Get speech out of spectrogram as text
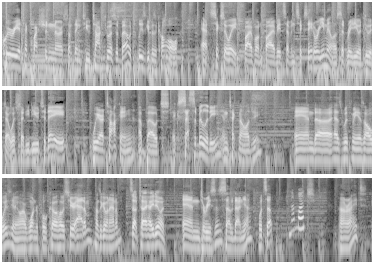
query, a tech question, or something to talk to us about, please give us a call at 608 515 8768 or email us at radio at doit.wis.edu. Today, we are talking about accessibility in technology. And uh, as with me, as always, you know, our wonderful co host here, Adam. How's it going, Adam? What's up, Ty? How you doing? And Teresa Saldana. What's up? Not much. All right.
